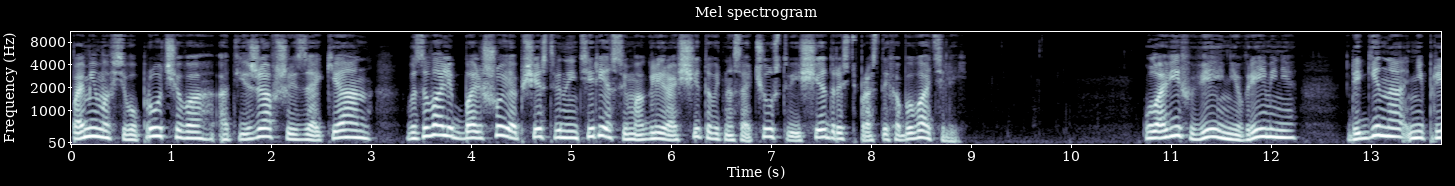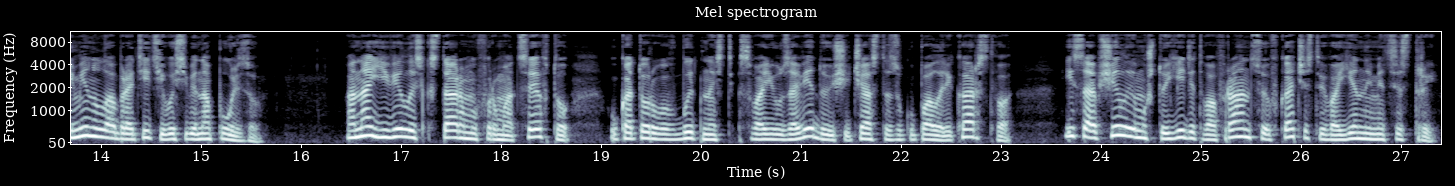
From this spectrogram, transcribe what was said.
Помимо всего прочего, отъезжавшие за океан вызывали большой общественный интерес и могли рассчитывать на сочувствие и щедрость простых обывателей. Уловив веяние времени, Регина не приминула обратить его себе на пользу. Она явилась к старому фармацевту, у которого в бытность свою заведующий часто закупала лекарства, и сообщила ему, что едет во Францию в качестве военной медсестры.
